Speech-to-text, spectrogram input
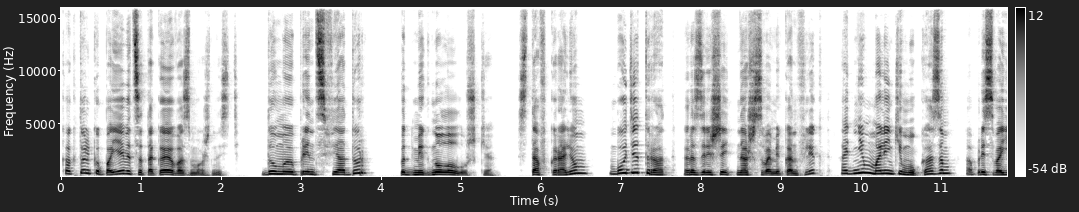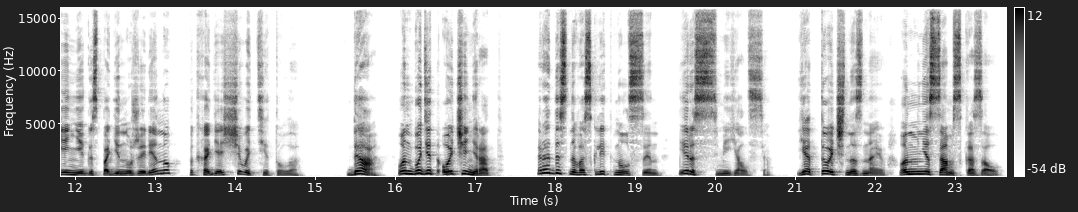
как только появится такая возможность. Думаю, принц Феодор подмигнула Лушке. Став королем, будет рад разрешить наш с вами конфликт одним маленьким указом о присвоении господину Жирену подходящего титула. «Да, он будет очень рад!» Радостно воскликнул сын и рассмеялся. «Я точно знаю, он мне сам сказал».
